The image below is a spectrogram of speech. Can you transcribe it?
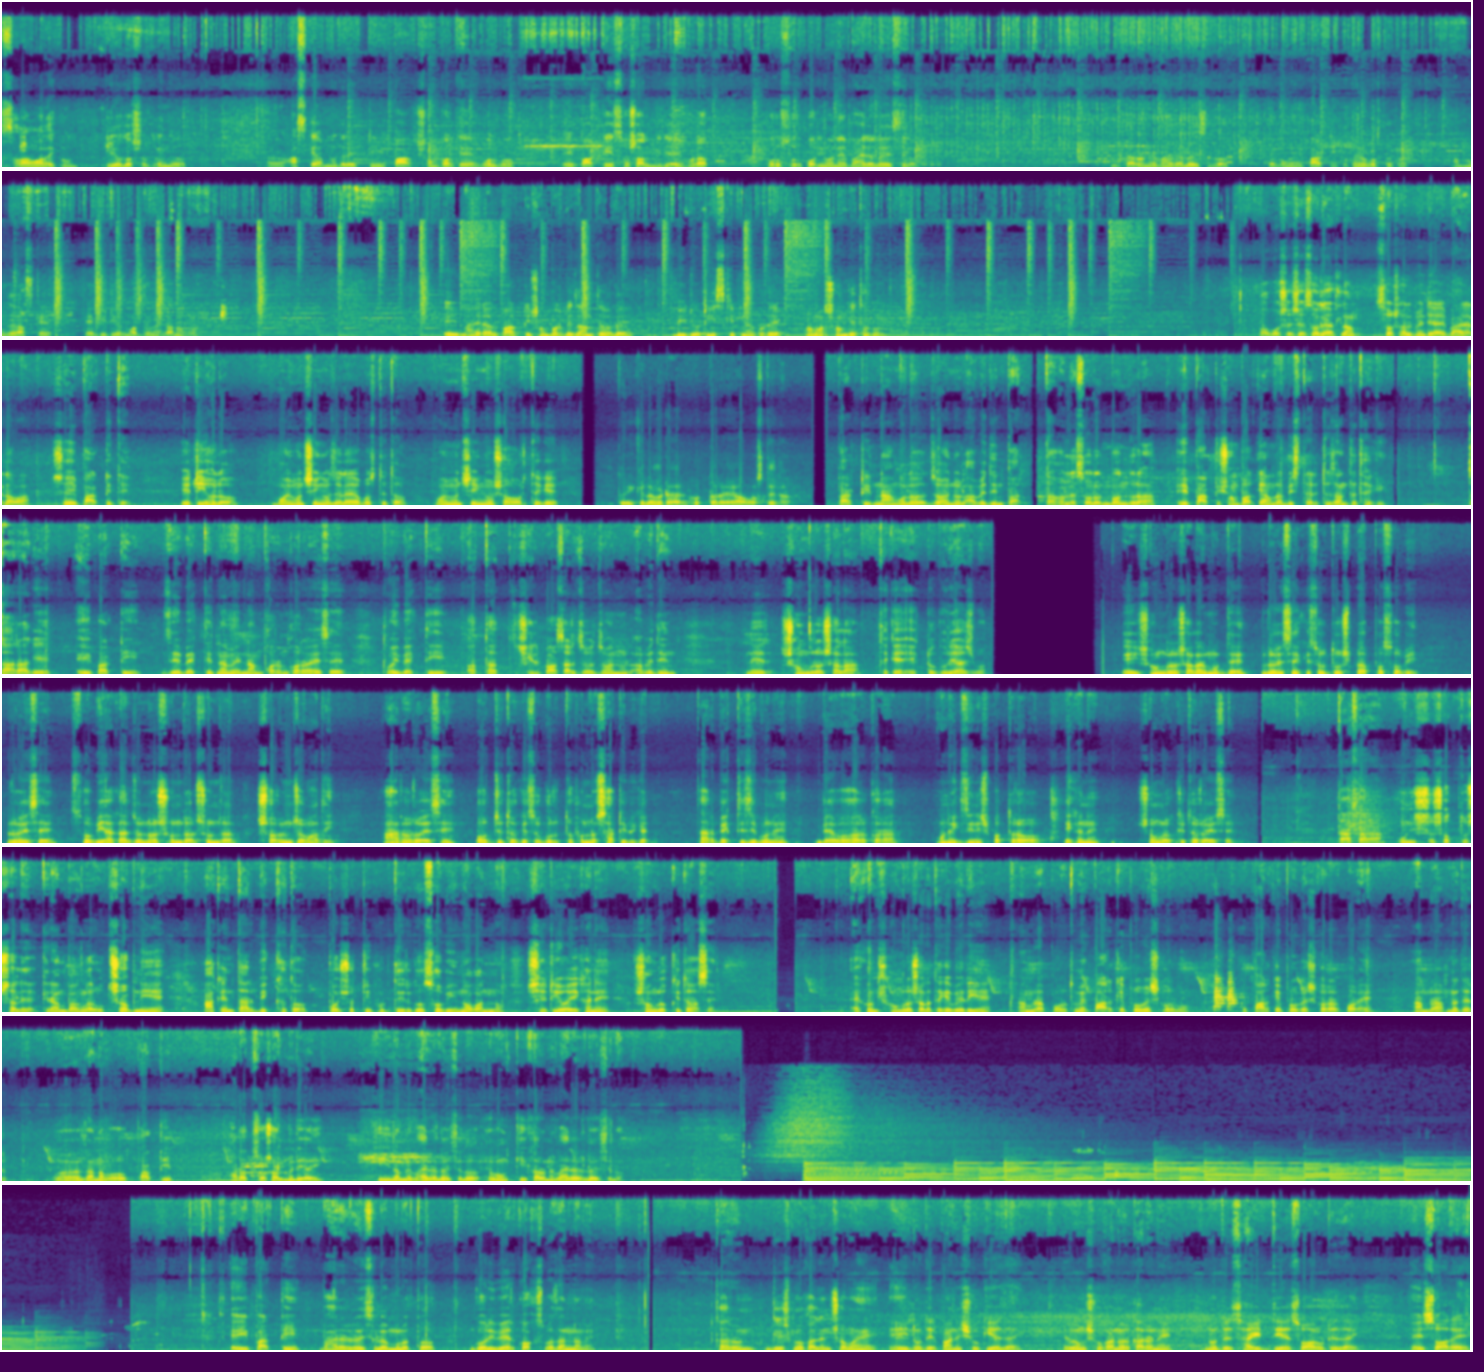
আসসালামু আলাইকুম, প্রিয় দর্শকবৃন্দ। আজকে আপনাদের একটি পার্ক সম্পর্কে বলব। এই পার্কটি সোশ্যাল মিডিয়ায় হঠাৎ প্রচুর পরিমাণে ভাইরাল হয়েছিল। কী কারণে ভাইরাল হয়েছিল এবং এই পার্কটি কোথায় অবস্থিত, আপনাদের আজকে এই ভিডিওর মাধ্যমে জানাব। এই ভাইরাল পার্কটি সম্পর্কে জানতে হলে ভিডিওটি স্কিপ না করে আমার সঙ্গে থাকুন। অবশেষে চলে আসলাম সোশ্যাল মিডিয়ায় ভাইরাল হওয়া সেই পার্কটিতে। এটি হলো ময়মনসিংহ জেলায় অবস্থিত ময়মনসিংহ শহর থেকে দুই কিলোমিটার উত্তরে অবস্থিত। পার্কটির নাম হলো জয়নুল আবেদিন পার্ক। তাহলে চলুন বন্ধুরা, এই পার্কটি সম্পর্কে আমরা বিস্তারিত জানতে থাকি। তার আগে এই পার্কটি যে ব্যক্তির নামে নামকরণ করা হয়েছে, ওই ব্যক্তি অর্থাৎ শিল্প আচার্য জয়নুল আবেদিনের সংগ্রহশালা থেকে একটু ঘুরে আসব। এই সংগ্রহশালার মধ্যে রয়েছে কিছু দুষ্প্রাপ্য ছবি। রয়েছে ছবি আঁকার জন্য সুন্দর সুন্দর সরঞ্জামাদি। আরও রয়েছে অর্জিত কিছু গুরুত্বপূর্ণ সার্টিফিকেট। তার ব্যক্তি জীবনে ব্যবহার করা অনেক জিনিসপত্রও এখানে সংরক্ষিত রয়েছে। তাছাড়া উনিশশো সত্তর সালে গ্রাম বাংলার উৎসব নিয়ে আঁকেন তার বিখ্যাত পঁয়ষট্টি ফুট দীর্ঘ ছবি নবান্ন। সেটিও এখানে সংরক্ষিত আছে। এখন সংগ্রহশালা থেকে বেরিয়ে আমরা প্রথমে পার্কে প্রবেশ করব। পার্কে প্রবেশ করার পরে আমরা আপনাদের জানাব পার্কটি হঠাৎ সোশ্যাল মিডিয়ায় কী নামে ভাইরাল হয়েছিল এবং কী কারণে ভাইরাল হয়েছিল। এই পার্কটি ভাইরাল হয়েছিল মূলত গরিবের কক্সবাজার নামে। কারণ গ্রীষ্মকালীন সময়ে এই নদীর পানি শুকিয়ে যায় এবং শুকানোর কারণে নদীর সাইড দিয়ে চর উঠে যায়। এই চরে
